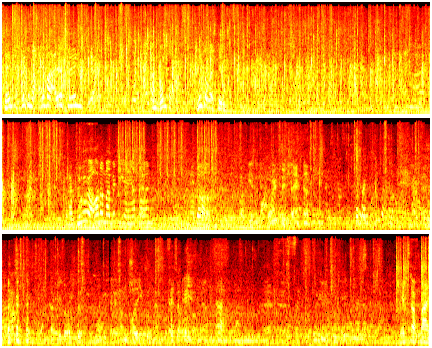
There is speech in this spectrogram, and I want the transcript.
Stellen Sie sich bitte mal einmal alle schön ja. und runter. Runter das Ding. Herr Kluge, auch noch mal bitte hierher schauen. Jetzt nochmal.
